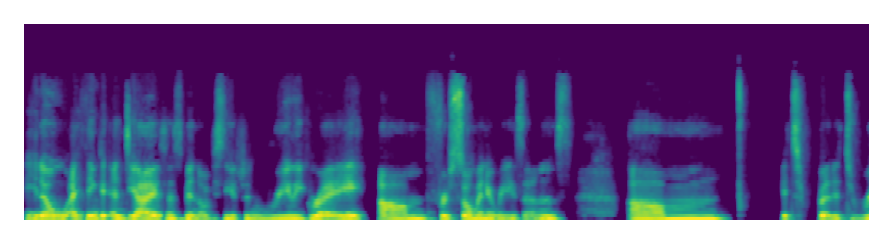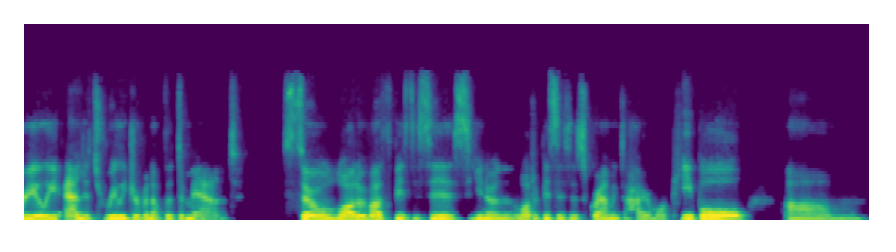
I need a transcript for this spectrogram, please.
you know, I think NDIS has been obviously it's been really great um, for so many reasons. Um, it's but it's really and it's really driven up the demand. So a lot of us businesses, you know, a lot of businesses scrambling to hire more people, um,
